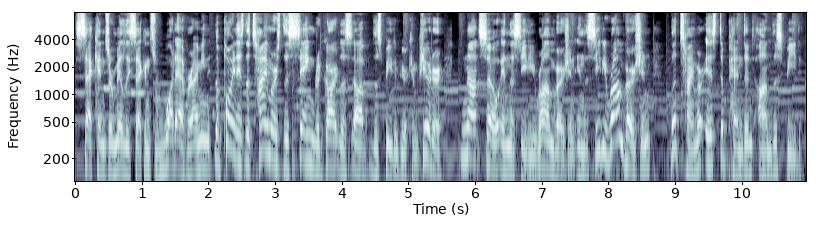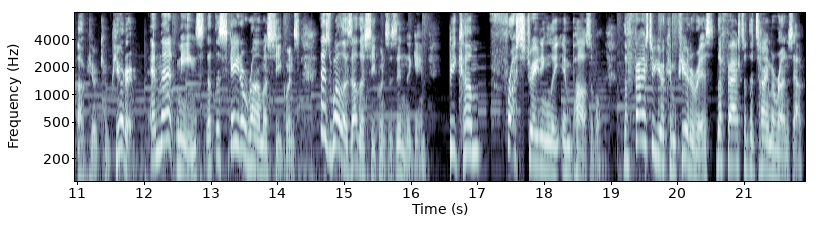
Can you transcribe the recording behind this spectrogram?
seconds or milliseconds or whatever. I mean, the point is the timer is the same regardless of the speed of your computer. Not so in the CD-ROM version. In the CD-ROM version, the timer is dependent on the speed of your computer. And that means that the Skate-o-Rama sequence, as well as other sequences in the game, become frustratingly impossible. The faster your computer is, the faster the timer runs out.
